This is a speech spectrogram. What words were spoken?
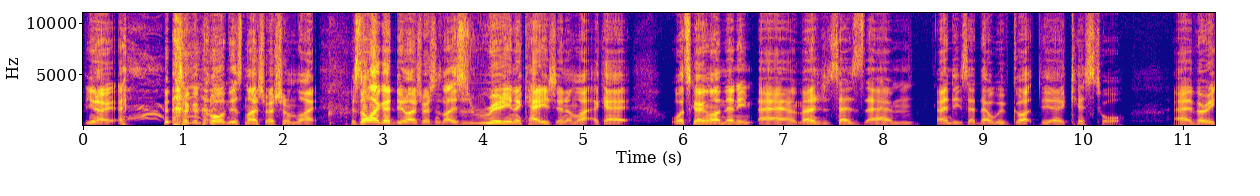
you know, took a call in this nice restaurant. I'm like, it's not like I do nice restaurants. Like this is really an occasion. I'm like, okay, what's going on? Then he, uh, manager says, um, Andy said that we've got the uh, Kiss tour. Uh, very,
